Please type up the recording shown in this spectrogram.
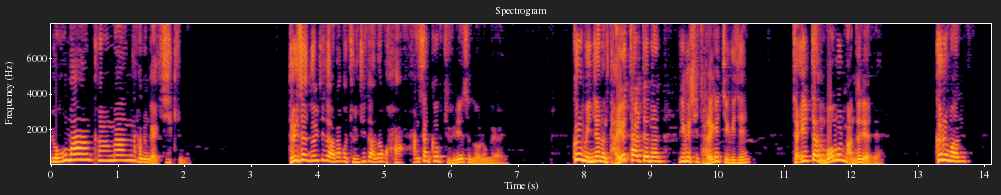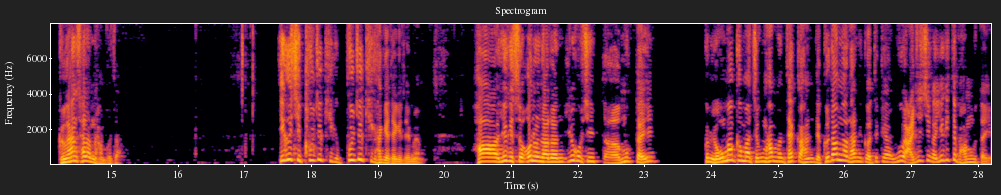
요만큼만 하는 거야 시키면. 더 이상 늘지도 안 하고 줄지도 안 하고 항상 그 주위에서 노는 거야. 그러면 이제는 다이어트 할 때는 이것이 다르겠지 그지? 자 일단 몸을 만들어야 돼. 그러면 그거 한 사람을 한번 보자. 이것이 불적히 불적히 하게 되게 되면 아, 여기서 어느 날은 7시 떠 먹다. 이? 그럼 요만큼만 지금 하면 될까 하는데, 그 다음날 하니까 어떻게, 우 아저씨가 여기 때밥 먹다. 이?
